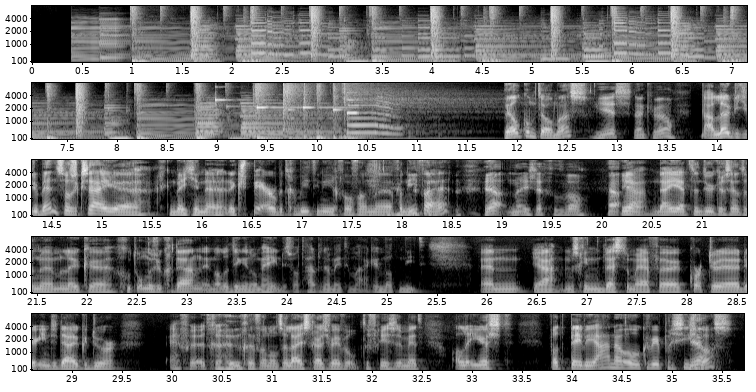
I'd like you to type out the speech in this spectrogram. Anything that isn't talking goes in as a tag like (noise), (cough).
Welkom Thomas. Yes, dankjewel. Nou, leuk dat je er bent. Zoals ik zei, uh, eigenlijk een beetje een, een, expert op het gebied in ieder geval van, uh, van HIVA, hè? (laughs) ja, nee, zegt het wel. Ja, ja nou, je hebt natuurlijk recent een, een leuk, uh, goed onderzoek gedaan en alle dingen eromheen. Dus wat houdt het nou mee te maken en wat niet? En ja, misschien het beste om er even kort erin te duiken door even het geheugen van onze luisteraars weer even op te frissen met allereerst wat PWA nou ook weer precies ja. was.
